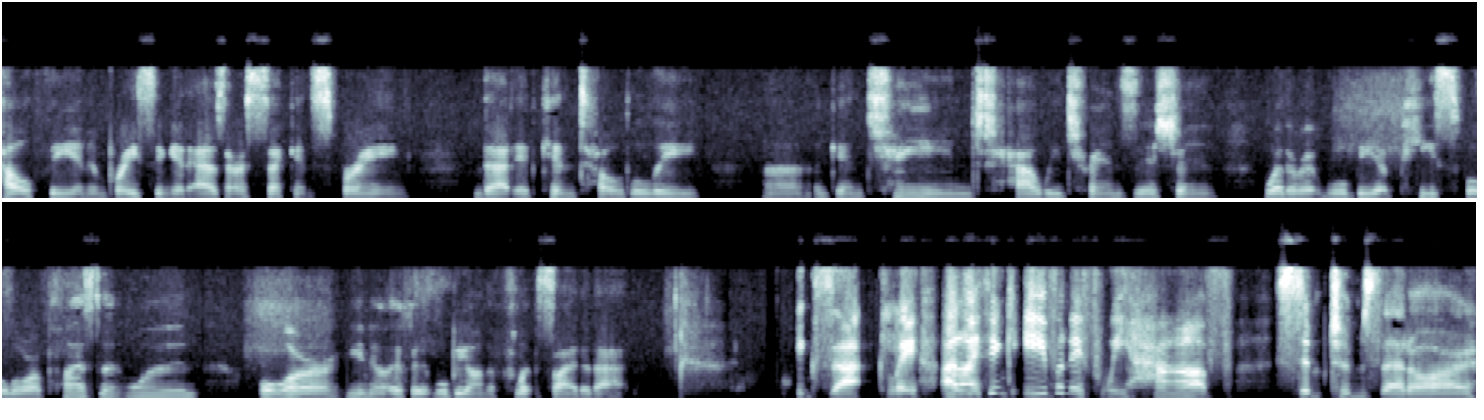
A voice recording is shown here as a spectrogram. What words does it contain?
healthy and embracing it as our second spring, that it can totally uh, again, change how we transition, whether it will be a peaceful or a pleasant one, or, you know, if it will be on the flip side of that. Exactly. And I think even if we have symptoms that are,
